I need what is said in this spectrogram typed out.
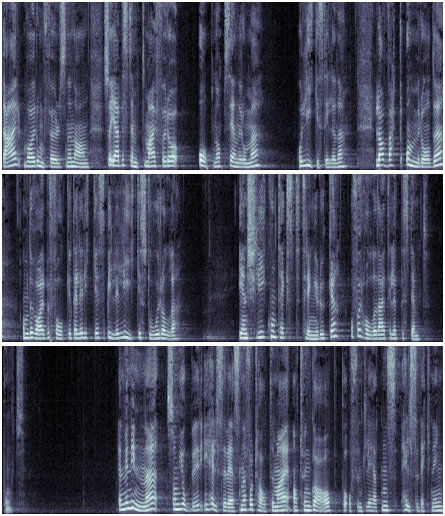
der var romfølelsen en annen. Så jeg bestemte meg for å åpne opp scenerommet og likestille det. La hvert område, om det var befolket eller ikke, spille like stor rolle. I en slik kontekst trenger du ikke å forholde deg til et bestemt punkt. En venninne som jobber i helsevesenet, fortalte meg at hun ga opp på offentlighetens helsedekning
